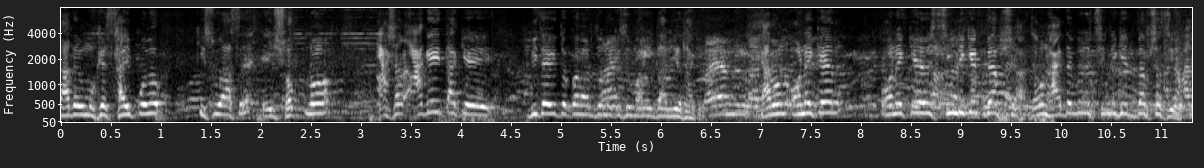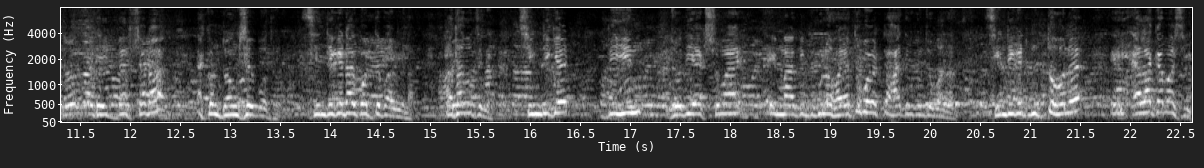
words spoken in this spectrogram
তাদের মুখে ছাই পড়ুক, কিছু আছে। এই স্বপ্ন আসার আগেই তাকে বিতাড়িত করার জন্য কিছু মানুষ দাঁড়িয়ে থাকে। কারণ অনেকের অনেকের সিন্ডিকেট ব্যবসা, যেমন হায়দ্রাবাদের সিন্ডিকেট ব্যবসা ছিল, এই ব্যবসাটা এখন ধ্বংসের পথে। সিন্ডিকেট আর করতে পারবে না। কথা বলছি না। সিন্ডিকেট বিহীন যদি এক সময় এই মার্কেটগুলো হয়, এত বড় একটা হায়দ্রাবাদ বাজার সিন্ডিকেট মুক্ত হলে এই এলাকাবাসী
